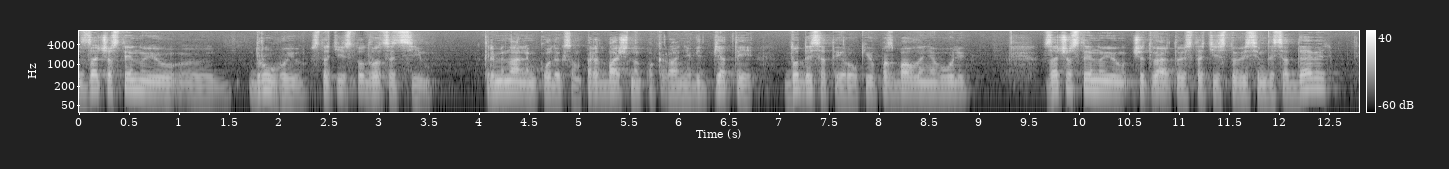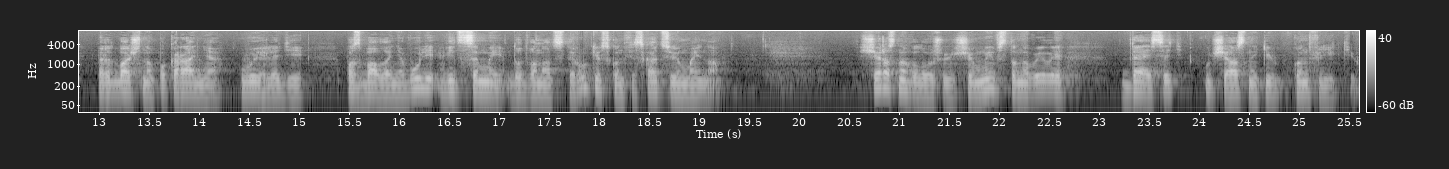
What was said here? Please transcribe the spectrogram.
за частиною 2 статті 127 Кримінальним кодексом передбачено покарання від 5 до 10 років позбавлення волі. За частиною 4 статті 189 передбачено покарання у вигляді позбавлення волі від 7 до 12 років з конфіскацією майна. Ще раз наголошую, що ми встановили 10 учасників конфліктів.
